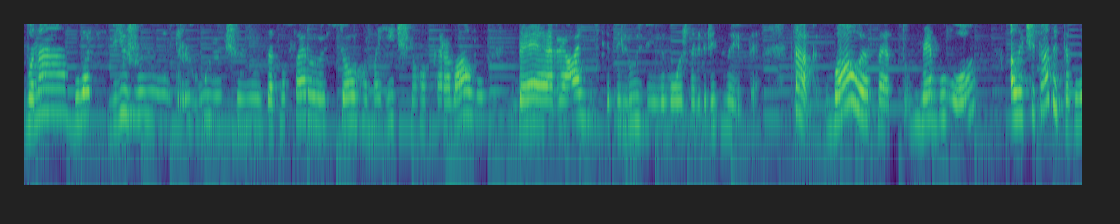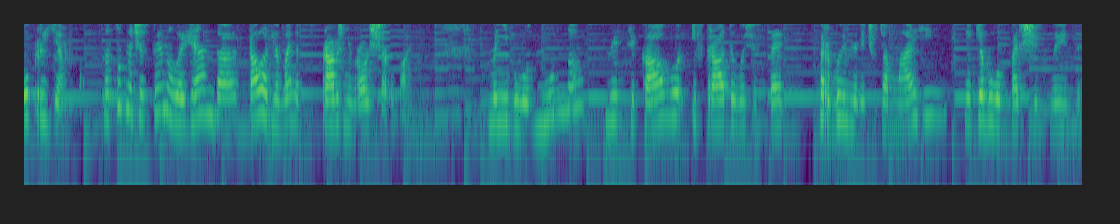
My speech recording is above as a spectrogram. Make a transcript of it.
Вона була свіжою, інтригуючою з атмосферою ось цього магічного каравалу, де реальність від ілюзії не можна відрізнити. Так, вау-ефекту не було, але читати це було приємно. Наступна частина легенда стала для мене справжнім розчаруванням. Мені було нудно, нецікаво і втратилось ось це первинне відчуття магії, яке було в першій книзі.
